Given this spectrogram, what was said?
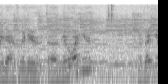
Alright guys, we're gonna do a giveaway here. Giveaway.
